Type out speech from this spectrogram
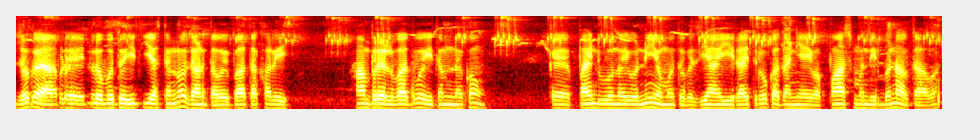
જોકે આપણે એટલો બધો ઇતિહાસ તો ન જાણતા હોય પાતા ખાલી સાંભળેલ વાત હોય તમને કહું કે પાંડવોનો એવો નિયમ હતો કે જ્યાં એ રાત રોકાતા ત્યાં એવા પાંચ મંદિર બનાવતા આવા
